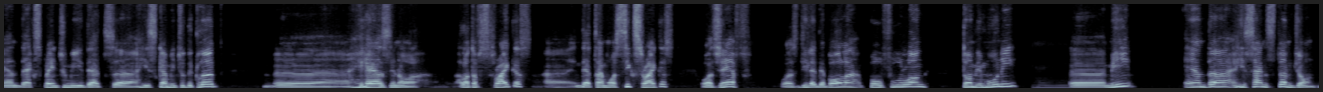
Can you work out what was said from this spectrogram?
and explained to me that uh, he's coming to the club. He has, you know, a lot of strikers. Uh, in that time, was six strikers. Was Jeff, was Dele Adebola, Paul Furlong, Tommy Mooney, uh, me, and uh, he signed Stern John.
